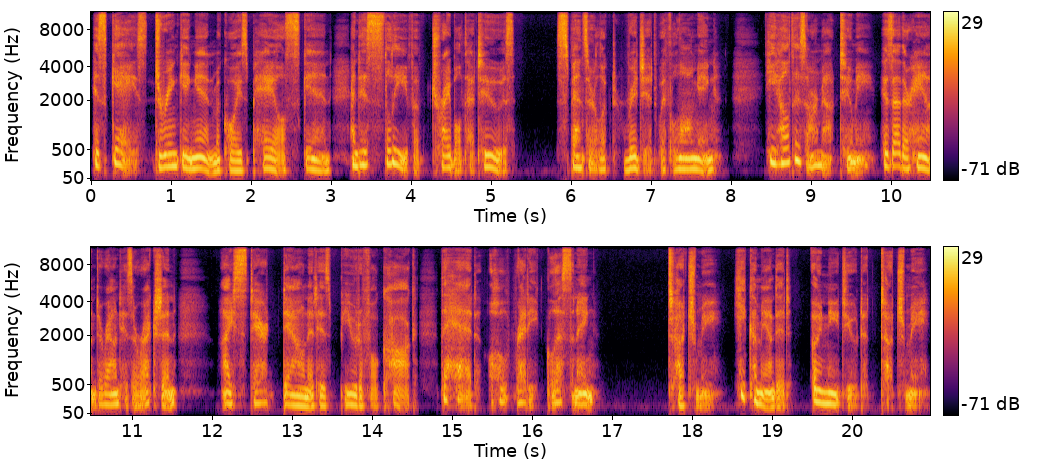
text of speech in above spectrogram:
his gaze drinking in McCoy's pale skin and his sleeve of tribal tattoos. Spencer looked rigid with longing. He held his arm out to me, his other hand around his erection. I stared down at his beautiful cock, the head already glistening. Touch me, he commanded. I need you to touch me.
